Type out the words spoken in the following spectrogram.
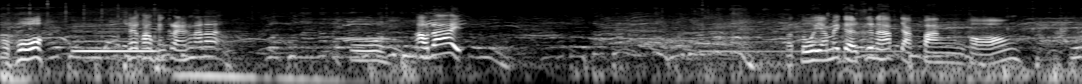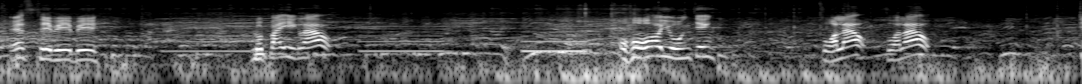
โอ้โห ใช้ความแข็งแกร่งทั้งนั้นนะโอ้เอาได้ ประตูยังไม่เกิดขึ้นนะครับ จากฝั่งของ STBB หลุดไปอีกแล้ว โอ้โห เอาอยู่จริงๆสวนแล้ว สวนแล้ว เจ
